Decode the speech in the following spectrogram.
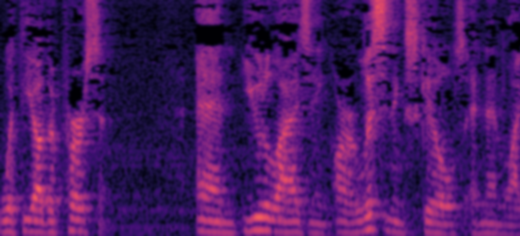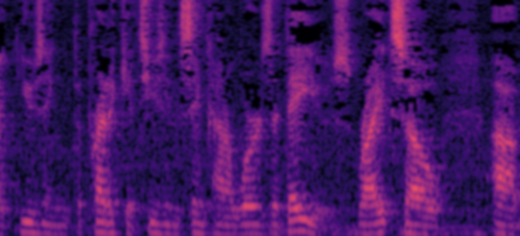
with the other person, and utilizing our listening skills, and then like using the predicates, using the same kind of words that they use, right? So. Um,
